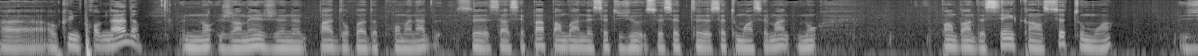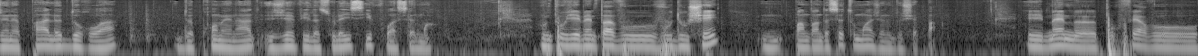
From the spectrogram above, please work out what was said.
à, à aucune promenade Non, jamais, je n'ai pas droit de promenade. Ça, c'est pas pendant les sept jours, c'est sept, sept mois seulement. Non, pendant de cinq ans, sept mois, je n'ai pas le droit de promenade. Je vis le soleil six fois seulement. Vous ne pouviez même pas vous, vous doucher Pendant de sept mois, je ne douchais pas. et même euh, pour faire vos,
